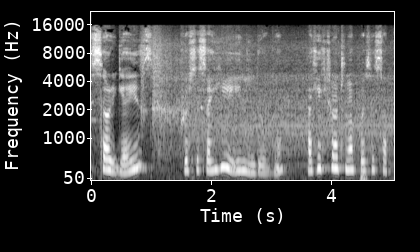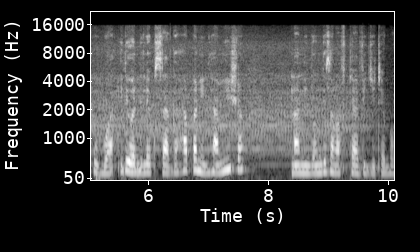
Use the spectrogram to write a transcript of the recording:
Sorry guys, processor hii ni ndogo. Hakikisha unatumia processor kubwa ili uendelee kusaga. Hapa nilihamisha na niliongeza mafuta ya vegetable.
